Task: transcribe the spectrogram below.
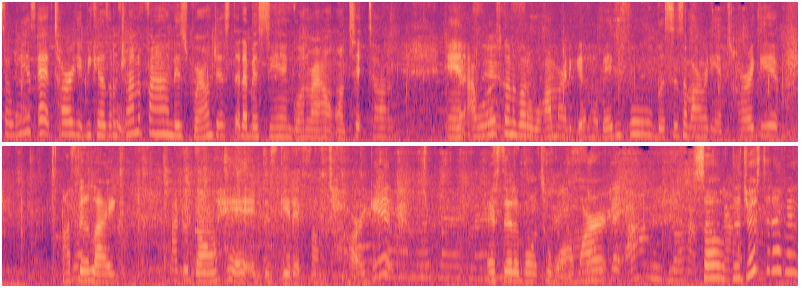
So we is at Target because I'm trying to find this brown dress that I've been seeing going around on TikTok. And I was going to go to Walmart to get her baby food, but since I'm already in Target, I feel like I could go ahead and just get it from Target instead of going to Walmart. So the dress that I've been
